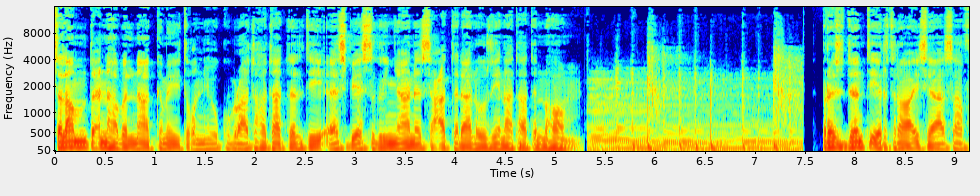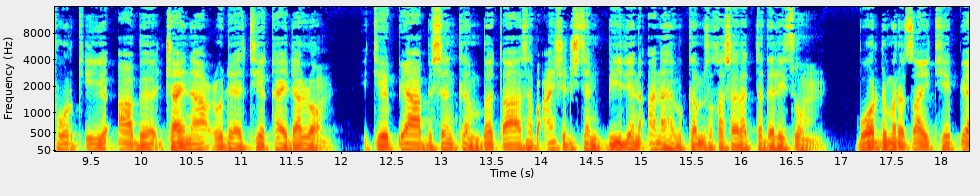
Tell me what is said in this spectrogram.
ሰላም ጥዕና ሃበልና ከመይ ትቕንዩ ክቡራ ተኸታተልቲ ስbs ትግርኛ ነሰዓት ተዳለዉ ዜናታት እንሆ ፕረዚደንት ኤርትራ ኢሳያስ ኣፈወርቂ ኣብ ቻይና ዑደት የካይዳ ኣሎ ኢትዮጵያ ብሰንኪ ኣንበጣ 76 ቢልዮን ኣናህብ ከም ዝኸሰረት ተገሊጹ ቦርድ መረፃ ኢትዮጵያ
